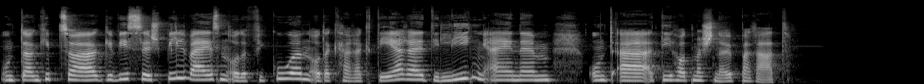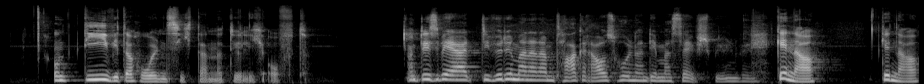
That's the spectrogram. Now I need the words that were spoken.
Und dann gibt es so gewisse Spielweisen oder Figuren oder Charaktere, die liegen einem und äh, die hat man schnell parat. Und die wiederholen sich dann natürlich oft. Und das wäre, die würde man an einem Tag rausholen, an dem man selbst spielen will. Genau, genau.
